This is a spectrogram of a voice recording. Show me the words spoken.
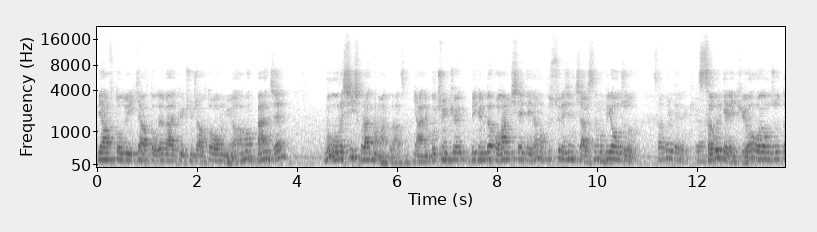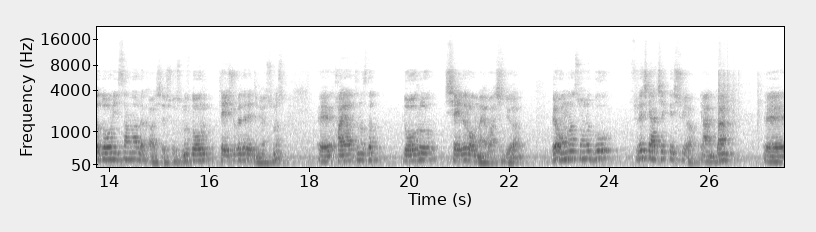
Bir hafta oluyor, iki hafta oluyor, belki üçüncü hafta olmuyor ama bence bu uğraşı hiç bırakmamak lazım. Yani bu çünkü bir günde olan bir şey değil ama bu sürecin içerisinde bu bir yolculuk. Sabır gerekiyor. Sabır gerekiyor. O yolculukta doğru insanlarla karşılaşıyorsunuz. Doğru tecrübeler ediniyorsunuz. Ee, hayatınızda doğru şeyler olmaya başlıyor. Ve ondan sonra bu süreç gerçekleşiyor. Yani ben e,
